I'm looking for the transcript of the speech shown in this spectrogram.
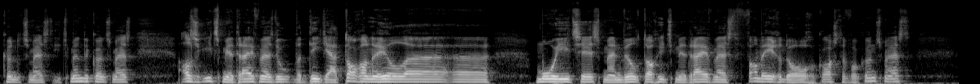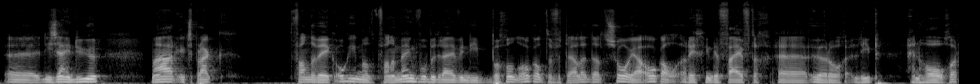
kunstmest, iets minder kunstmest. Als ik iets meer drijfmest doe, wat dit jaar toch een heel uh, mooi iets is. Men wil toch iets meer drijfmest vanwege de hoge kosten voor kunstmest. die zijn duur. Maar ik sprak van de week ook iemand van een mengvoerbedrijf en die begon ook al te vertellen dat soja ook al richting de 50 uh, eh, euro liep en hoger.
